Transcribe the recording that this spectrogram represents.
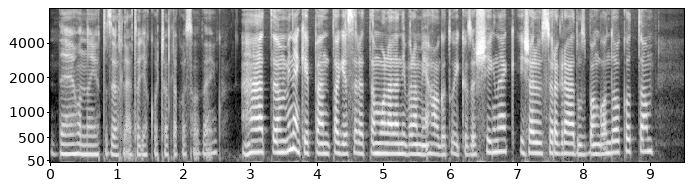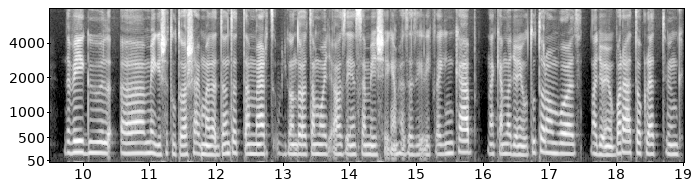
de honnan jött az ötlet, hogy akkor csatlakozz hozzájuk? Hát mindenképpen tagja szerettem volna lenni valamilyen hallgatói közösségnek, és először a Gráduszban gondolkodtam, de végül uh, mégis a tutorság mellett döntöttem, mert úgy gondoltam, hogy az én személyiségemhez ez illik leginkább. Nekem nagyon jó tutorom volt, nagyon jó barátok lettünk,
